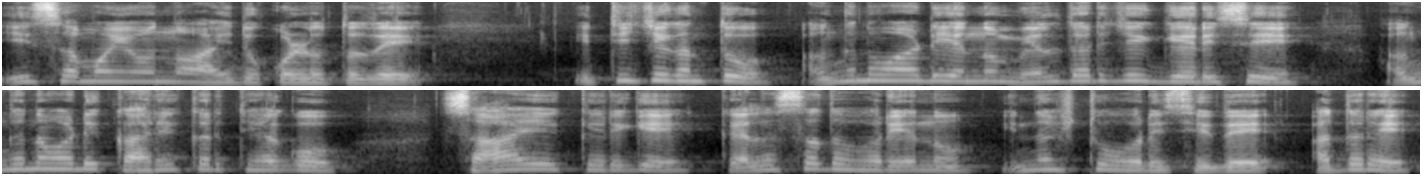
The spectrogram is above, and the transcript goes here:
ಈ ಸಮಯವನ್ನು ಆಯ್ದುಕೊಳ್ಳುತ್ತದೆ. ಇತ್ತೀಚೆಗಂತೂ ಅಂಗನವಾಡಿಯನ್ನು ಮೇಲ್ದರ್ಜೆಗೇರಿಸಿ ಅಂಗನವಾಡಿ ಕಾರ್ಯಕರ್ತೆ ಹಾಗೂ ಸಹಾಯಕರಿಗೆ ಕೆಲಸದ ಹೊರೆಯನ್ನು ಇನ್ನಷ್ಟು ಹೊರಿಸಿದೆ. ಆದರೆ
